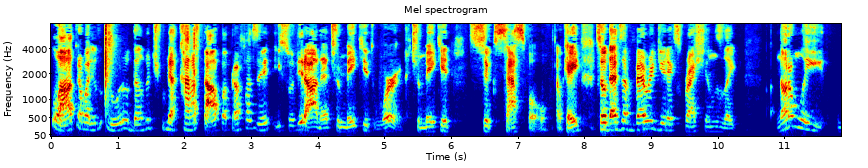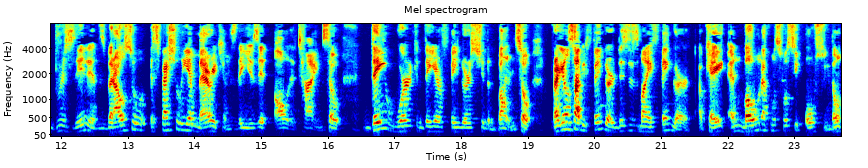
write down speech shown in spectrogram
lá trabalhando duro, dando tipo minha cara tapa para fazer isso virar, né? To make it work, to make it successful, okay? So that's a very good expressions like not only Brazilians but also especially Americans they use it all the time. So they work their fingers to the bone. So, pra quem não sabe, finger, this is my finger, ok? And bone é como se fosse osso. Então,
